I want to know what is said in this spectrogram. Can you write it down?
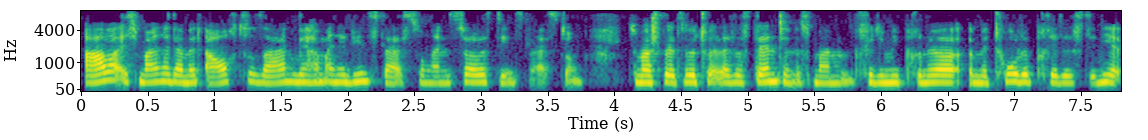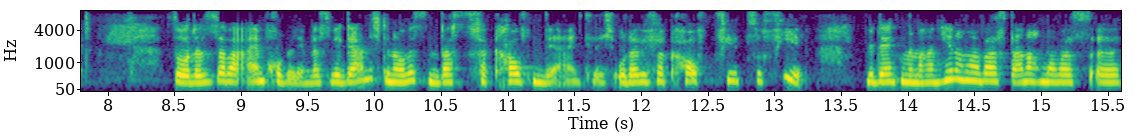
aber ich meine damit auch zu sagen, wir haben eine Dienstleistung, eine Service-Dienstleistung. Zum Beispiel als virtuelle Assistentin ist man für die Mipreneur-Methode prädestiniert. So, das ist aber ein Problem, dass wir gar nicht genau wissen, was verkaufen wir eigentlich. Oder wir verkaufen viel zu viel. Wir denken, wir machen hier nochmal was, da nochmal was, äh,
